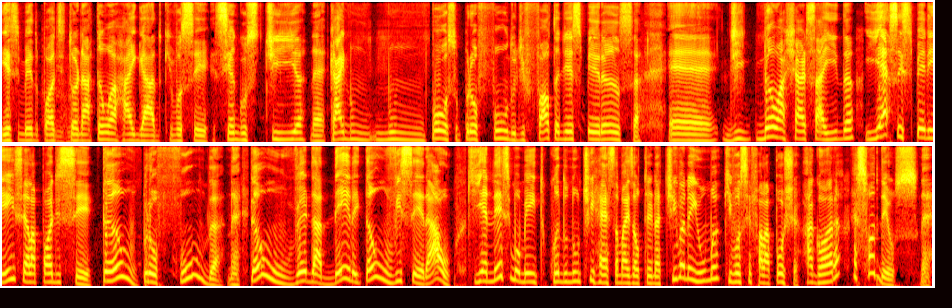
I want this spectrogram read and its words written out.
e esse medo pode uhum. se tornar tão arraigado que você se angustia, né? Cai num, num poço profundo de falta de esperança, é, de não achar saída e essa experiência ela pode ser tão profunda, né? Tão verdadeira e tão visceral que é nesse momento quando não te resta mais alternativa nenhuma que você fala, poxa, agora é só Deus, né?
